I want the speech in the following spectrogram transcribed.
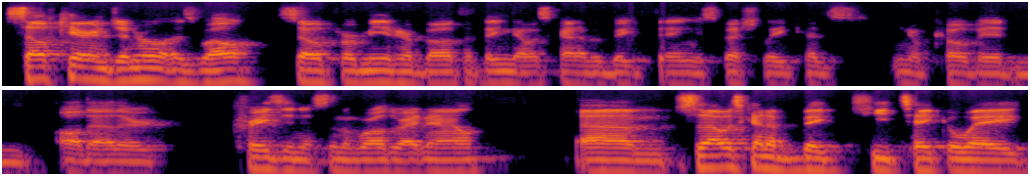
self care in general as well. So for me and her both, I think that was kind of a big thing, especially because you know COVID and all the other craziness in the world right now. Um, so that was kind of a big key takeaway.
